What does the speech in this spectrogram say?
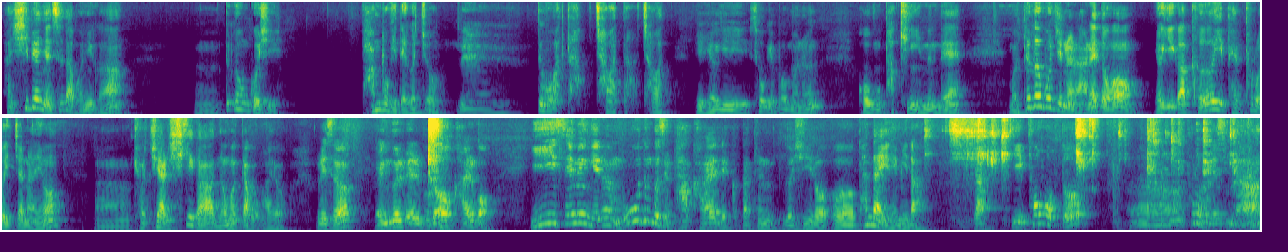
한 10여 년 쓰다 보니까 어, 뜨거운 것이 반복이 되겠죠. 네. 뜨거웠다, 차왔다, 차왔다. 여기 속에 보면은 고무 바킹이 있는데 뭐 뜯어보지는 않아도 여기가 거의 100% 있잖아요. 어, 교체할 시기가 넘었다고 봐요. 그래서 앵글 밸브도 갈고 이 세면기는 모든 것을 다 갈아야 될 것 같은 것이 어, 판단이 됩니다. 자, 이 포복도 어, 풀어보겠습니다.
